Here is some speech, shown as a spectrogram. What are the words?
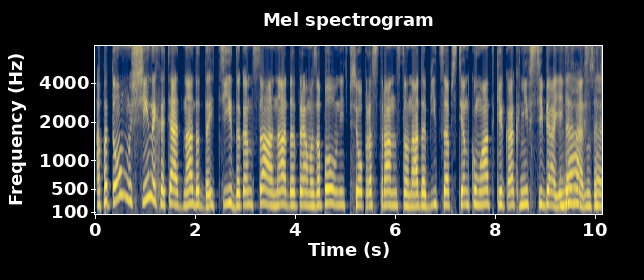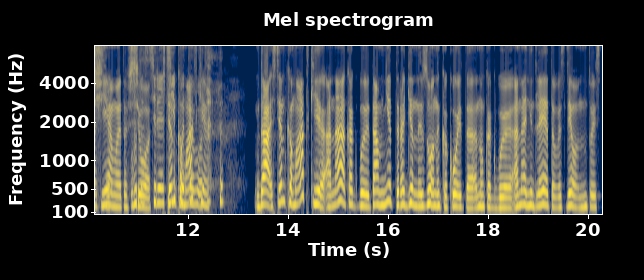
А потом мужчины хотят, надо дойти до конца, надо прямо заполнить все пространство, надо биться об стенку матки, как не в себя. Я Да, не знаю, ну кстати. зачем это Вот все? стереотип, Стенка матки. вот. Да, стенка матки, она как бы, там нет эрогенной зоны какой-то, ну как бы, она не для этого сделана. Ну то есть,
